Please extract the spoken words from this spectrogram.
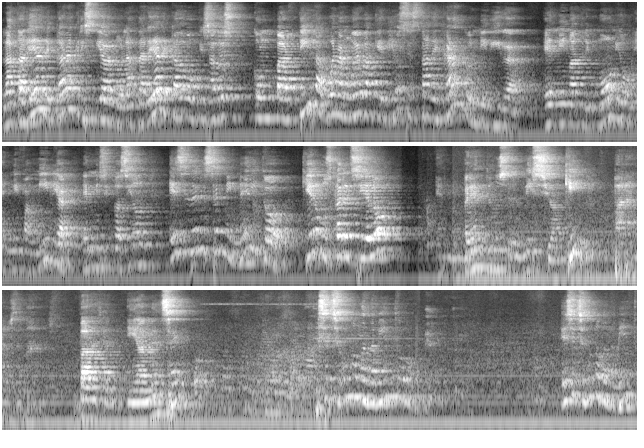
La tarea de cada cristiano, la tarea de cada bautizado es compartir la buena nueva que Dios está dejando en mi vida, en mi matrimonio, en mi familia, en mi situación ese debe ser mi mérito. Quiero buscar el cielo. Emprende un servicio aquí para los demás. Vayan y ámense. Es el segundo mandamiento. Es el segundo mandamiento.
